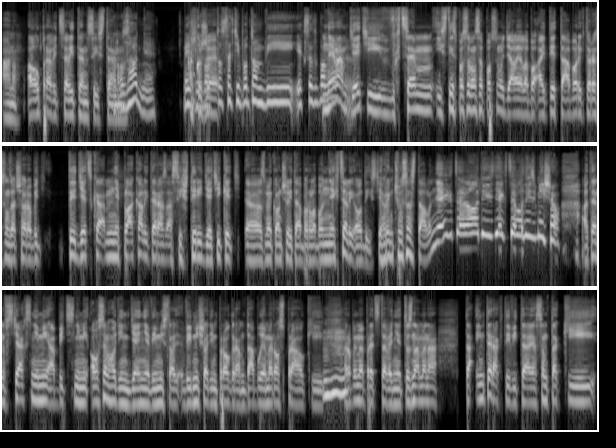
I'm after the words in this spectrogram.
Áno, a upraviť celý ten systém. Rozhodne. Vieš, ako lebo to sa ti potom vy... Jak sa to povie? Nemám deti, chcem istým spôsobom sa posunúť ďalej, lebo aj tie tábory, ktoré som začal robiť, tie decka, mne plakali teraz asi 4 deti, keď uh, sme končili tábor, lebo nechceli odísť. Ja hovorím, čo sa stalo? Nechcem odísť, nechcem odísť, Mišo. A ten vzťah s nimi a byť s nimi 8 hodín denne, vymýšľať, vymýšľať im program, dabujeme rozprávky, mm-hmm. robíme predstavenie. To znamená, tá interaktivita, ja som taký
